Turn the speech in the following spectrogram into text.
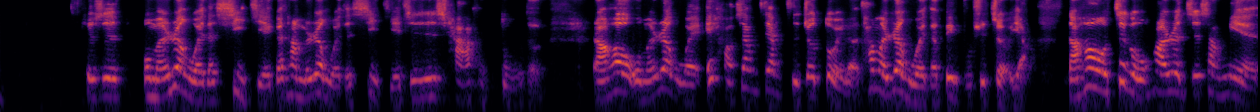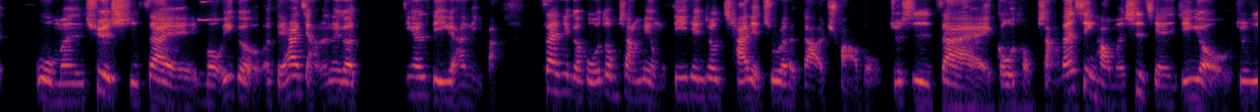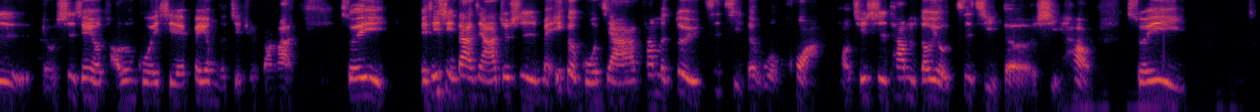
就是。我们认为的细节跟他们认为的细节其实是差很多的，然后我们认为，哎，好像这样子就对了，他们认为的并不是这样。然后这个文化认知上面，我们确实在某一个等一下讲的那个应该是第一个案例吧，在那个活动上面，我们第一天就差点出了很大的 trouble，就是在沟通上。但幸好我们事前已经有就是有事先有讨论过一些备用的解决方案，所以。也提醒大家，就是每一个国家，他们对于自己的文化，哦，其实他们都有自己的喜好，所以，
